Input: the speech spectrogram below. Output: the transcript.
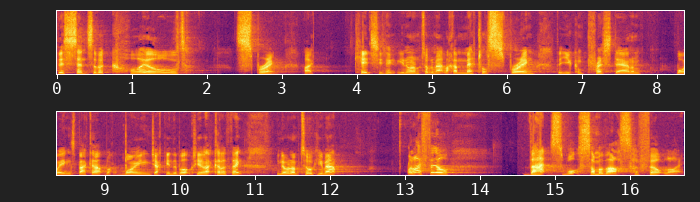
this sense of a coiled spring. Like kids, you, think, you know what I'm talking about? Like a metal spring that you can press down and boings back up, like boing, jack in the box, you know, that kind of thing. You know what I'm talking about? Well, I feel that's what some of us have felt like.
